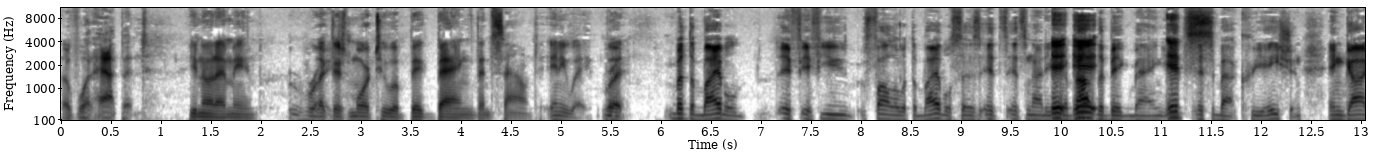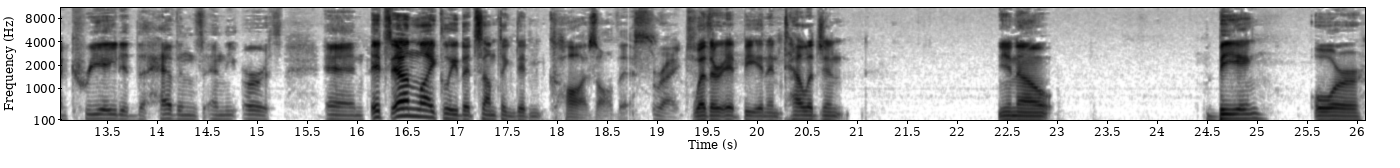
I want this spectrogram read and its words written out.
of what happened. You know what I mean? right. Like there's more to a Big Bang than sound. Anyway, but Right. But the Bible, if if you follow what the Bible says, it's it's not even It- about it- the Big Bang. It's, it's- it's about creation, and God created the heavens and the earth, and it's unlikely that something didn't cause all this. right, Whether it be an intelligent, you know, being or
